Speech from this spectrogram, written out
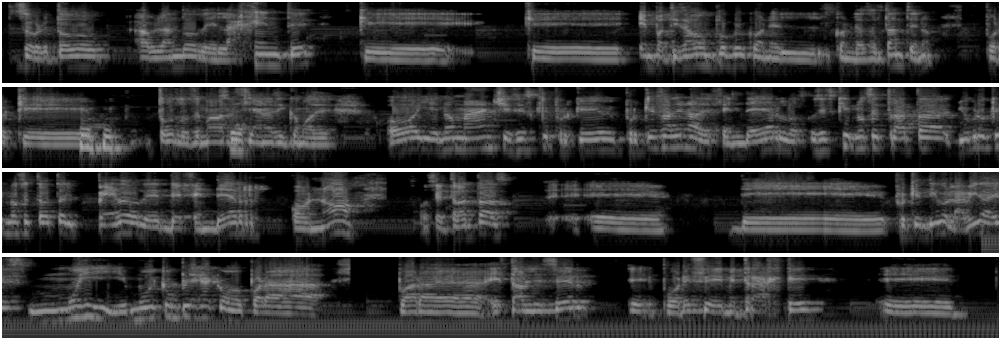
Sobre todo hablando de la gente que, que empatizaba un poco con el, con el asaltante, ¿no? Porque todos los demás decían así como de, oye, no manches, es que ¿por qué, ¿por qué salen a defenderlos? Pues es que no se trata, yo creo que no se trata el pedo de defender o no, o se trata eh, eh, de, porque digo, la vida es muy, muy compleja como para, para establecer eh, por ese metraje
